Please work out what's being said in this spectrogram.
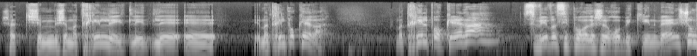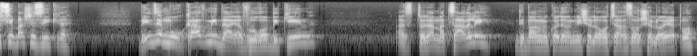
ש, ש, שמתחיל ל, ל, ל, אה, מתחיל פה קרע. מתחיל פה קרע סביב הסיפור הזה של רובי קין, ואין שום סיבה שזה יקרה. ואם זה מורכב מדי עבור רובי קין, אז אתה יודע מה צר לי? דיברנו מקודם על מי שלא רוצה לחזור שלא יהיה פה.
